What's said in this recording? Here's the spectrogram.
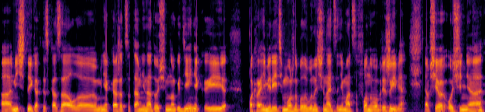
а, мечты, как ты сказал, а, мне кажется, там не надо очень много денег, и по крайней мере, этим можно было бы начинать заниматься в фоновом режиме. Вообще очень а, а,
